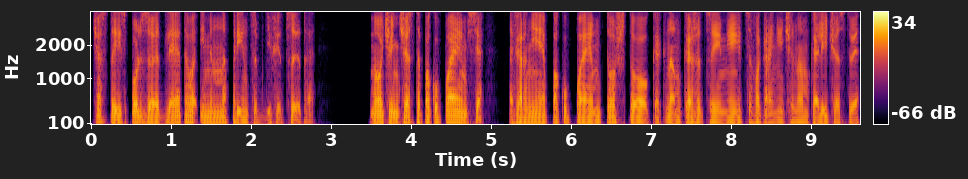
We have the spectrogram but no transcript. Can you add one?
часто используя для этого именно принцип дефицита. Мы очень часто покупаемся, а вернее покупаем то, что, как нам кажется, имеется в ограниченном количестве.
